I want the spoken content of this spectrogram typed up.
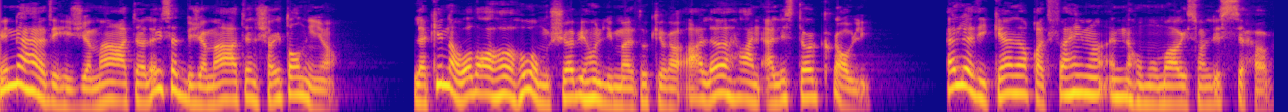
إن هذه الجماعة ليست بجماعة شيطانية، لكن وضعها هو مشابه لما ذكر أعلاه عن أليستر كراولي، الذي كان قد فهم أنه ممارس للسحر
